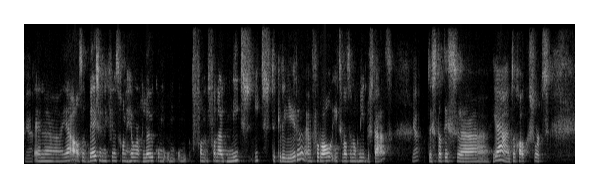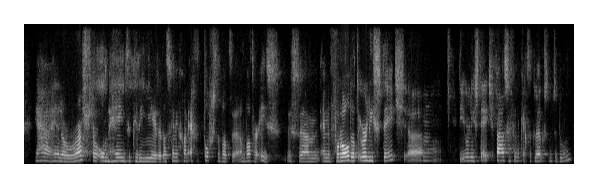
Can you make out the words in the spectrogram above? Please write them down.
Ja. En uh, ja, altijd bezig. En ik vind het gewoon heel erg leuk om, om, om van, vanuit niets iets te creëren. En vooral iets wat er nog niet bestaat. Ja. Dus dat is uh, ja, toch ook een soort ja, hele rush eromheen te creëren. Dat vind ik gewoon echt het tofste wat, uh, wat er is. Dus, um, en vooral dat early stage, um, die early stage fase vind ik echt het leukste om te doen.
